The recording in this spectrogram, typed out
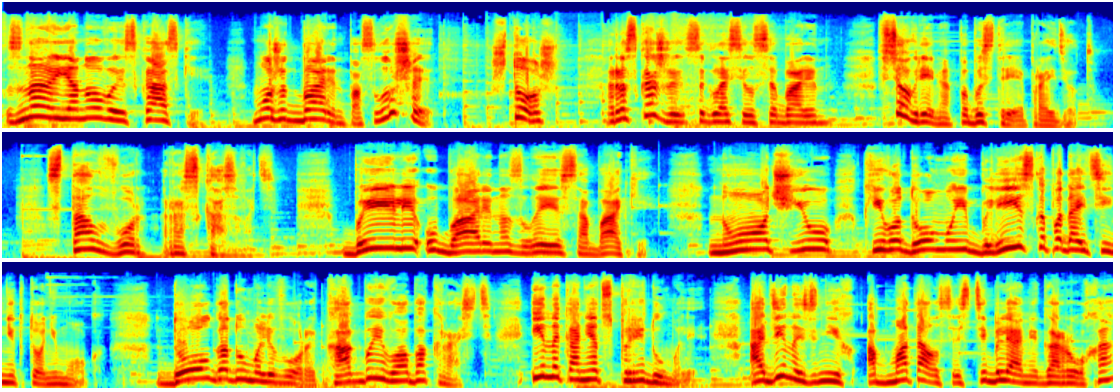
«Знаю я новые сказки. Может, барин послушает?» «Что ж, расскажи», — согласился барин. «Все время побыстрее пройдет». Стал вор рассказывать. Были у барина злые собаки. Ночью к его дому и близко подойти никто не мог. Долго думали воры, как бы его обокрасть. И, наконец, придумали. Один из них обмотался стеблями гороха,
